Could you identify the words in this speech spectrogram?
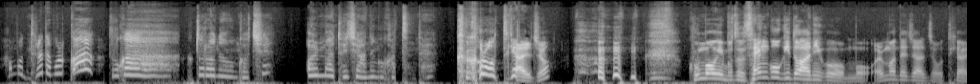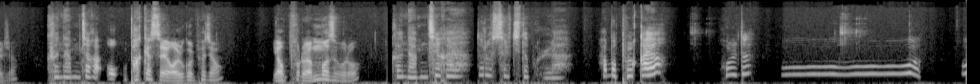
한번 들여다볼까 누가 뚫어 놓은 거지 얼마 되지 않은 것 같은데 그걸 어떻게 알죠? 구멍이 무슨 생고기도 아니고 뭐 얼마 되지 않지 어떻게 알죠? 그 남자가 어 바뀌었어요 얼굴 표정 옆으로 옆모습으로 그 남자가 뚫었을지도 몰라 한번 볼까요 홀드 오, 오.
